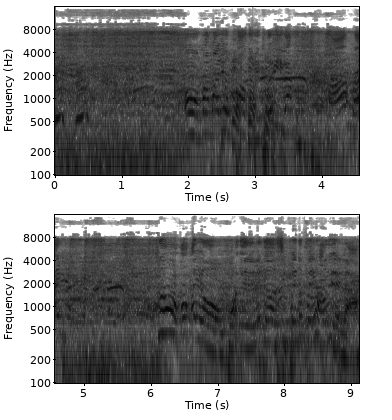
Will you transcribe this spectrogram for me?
哦，妈妈又抱的，你可以啦，好，来，哦哦，哎呦，哇的那个心飞都飞好远啦。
